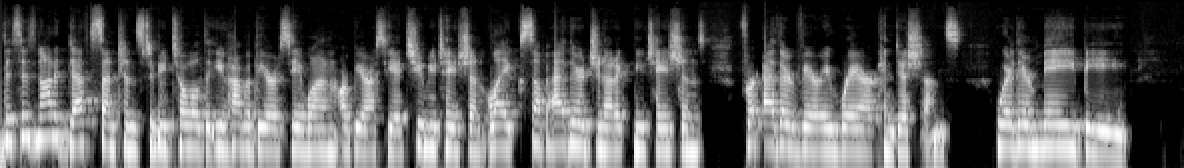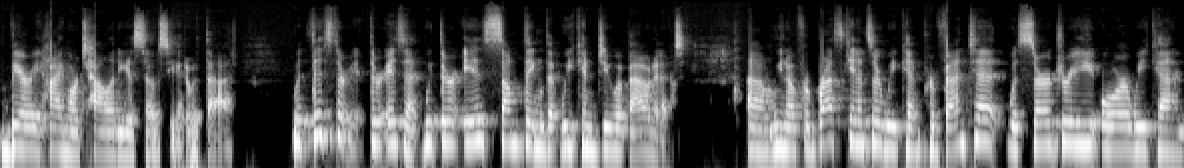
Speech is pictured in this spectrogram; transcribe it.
this is not a death sentence to be told that you have a BRCA1 or BRCA2 mutation, like some other genetic mutations for other very rare conditions where there may be very high mortality associated with that. With this, there, there isn't. There is something that we can do about it. Um, you know, for breast cancer, we can prevent it with surgery, or we can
